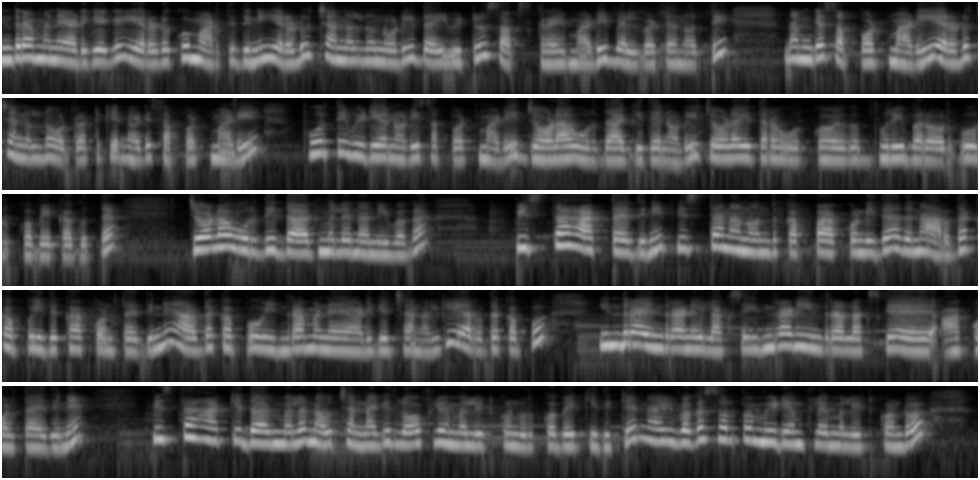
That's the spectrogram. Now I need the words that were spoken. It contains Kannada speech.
ಇಂದ್ರಾ ಮನೆ ಅಡುಗೆಗೆ ಎರಡಕ್ಕೂ ಮಾಡ್ತಿದ್ದೀನಿ. ಎರಡು ಚಾನಲ್ನು ನೋಡಿ ದಯವಿಟ್ಟು ಸಬ್ಸ್ಕ್ರೈಬ್ ಮಾಡಿ ಬೆಲ್ ಬಟನ್ ಒತ್ತಿ, ನಮಗೆ ಸಪೋರ್ಟ್ ಮಾಡಿ, ಎರಡು ಚಾನಲ್ನ ಒಟ್ಟೊಟ್ಟಿಗೆ ನೋಡಿ ಸಪೋರ್ಟ್ ಮಾಡಿ, ಪೂರ್ತಿ ವಿಡಿಯೋ ನೋಡಿ ಸಪೋರ್ಟ್ ಮಾಡಿ, ಜೋಳ ಹುರಿದಾಗಿದೆ ನೋಡಿ. ಜೋಳ ಈ ಥರ ಉರ್ಕೋ ಪುರಿ ಬರೋವರೆಗೂ ಉರ್ಕೋಬೇಕಾಗುತ್ತೆ. ಜೋಳ ಹುರಿದಿದ್ದಾದಮೇಲೆ ನಾನು ಇವಾಗ ಪಿಸ್ತಾ ಹಾಕ್ತಾ ಇದ್ದೀನಿ. ಪಿಸ್ತಾ ನಾನು ಒಂದು ಕಪ್ ಹಾಕ್ಕೊಂಡಿದ್ದೆ. ಅದನ್ನು ಅರ್ಧ ಕಪ್ಪು ಇದಕ್ಕೆ ಹಾಕ್ಕೊಳ್ತಾ ಇದ್ದೀನಿ. ಅರ್ಧ ಕಪ್ಪು ಇಂದ್ರಾಮನೆ ಅಡುಗೆ ಚಾನಲ್ಗೆ ಅರ್ಧ ಕಪ್ಪು ಇಂದ್ರ ಇಂದ್ರಾಣಿ ಲಾಕ್ಸ್, ಇಂದ್ರಾಣಿ ಇಂದ್ರ ಲಕ್ಸ್ಗೆ ಹಾಕ್ಕೊಳ್ತಾ ಇದ್ದೀನಿ. ಪಿಸ್ತಾ ಹಾಕಿದ್ದಾದಮೇಲೆ ನಾವು ಚೆನ್ನಾಗಿ ಲೋ ಫ್ಲೇಮಲ್ಲಿ ಇಟ್ಕೊಂಡು ಹುರ್ಕೋಬೇಕು ಇದಕ್ಕೆ. ನಾವು ಇವಾಗ ಸ್ವಲ್ಪ ಮೀಡಿಯಮ್ ಫ್ಲೇಮಲ್ಲಿ ಇಟ್ಕೊಂಡು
